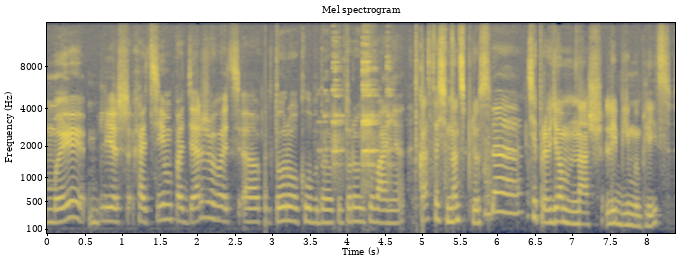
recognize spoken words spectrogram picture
Мы лишь хотим поддерживать э, культуру клубную, культуру выпивания. Подкаст 18+. Да. Теперь проведем наш любимый блиц.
